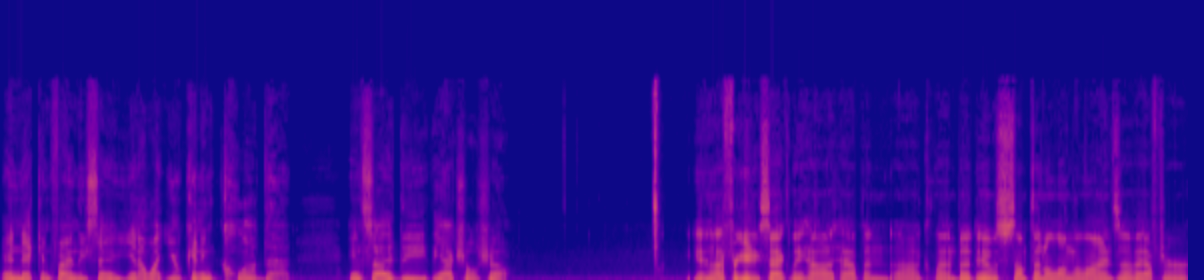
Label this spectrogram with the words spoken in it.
and Nick, and finally say, you know what, you can include that inside the the actual show? Yeah, I forget exactly how it happened, uh, Glenn, but it was something along the lines of after,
